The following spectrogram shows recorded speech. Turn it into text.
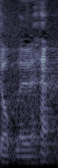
จบเลยนะฮะ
